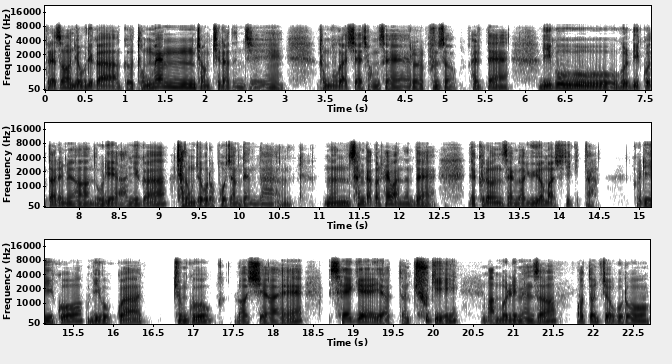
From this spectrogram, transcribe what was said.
그래서 이제 우리가 그 동맹 정치라든지 동북아시아 정세를 분석할 때 미국을 믿고 따르면 우리의 안위가 자동적으로 보장된다는 생각을 해왔는데 네, 그런 생각이 위험할 수도 있겠다. 그리고 미국과 중국, 러시아의 세계의 어떤 축이 맞물리면서 어떤 쪽으로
